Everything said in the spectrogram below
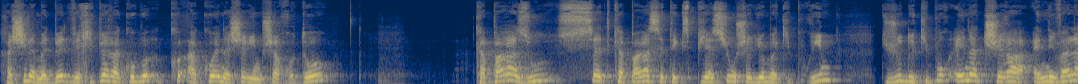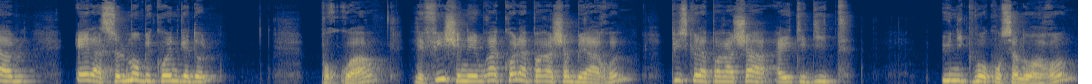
Rachid Amedbet, Vechiper Akohen Asher Imshachoto, Kaparazu, cette kapara, cette expiation chez Yom Kippourim, du jour de Kippour, Enakshera, elle n'est valable, elle a seulement Bekohen Gadol. Pourquoi? Les fiches Nemra Kol paracha Be'aron, puisque la paracha a été dite uniquement concernant Aaron,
